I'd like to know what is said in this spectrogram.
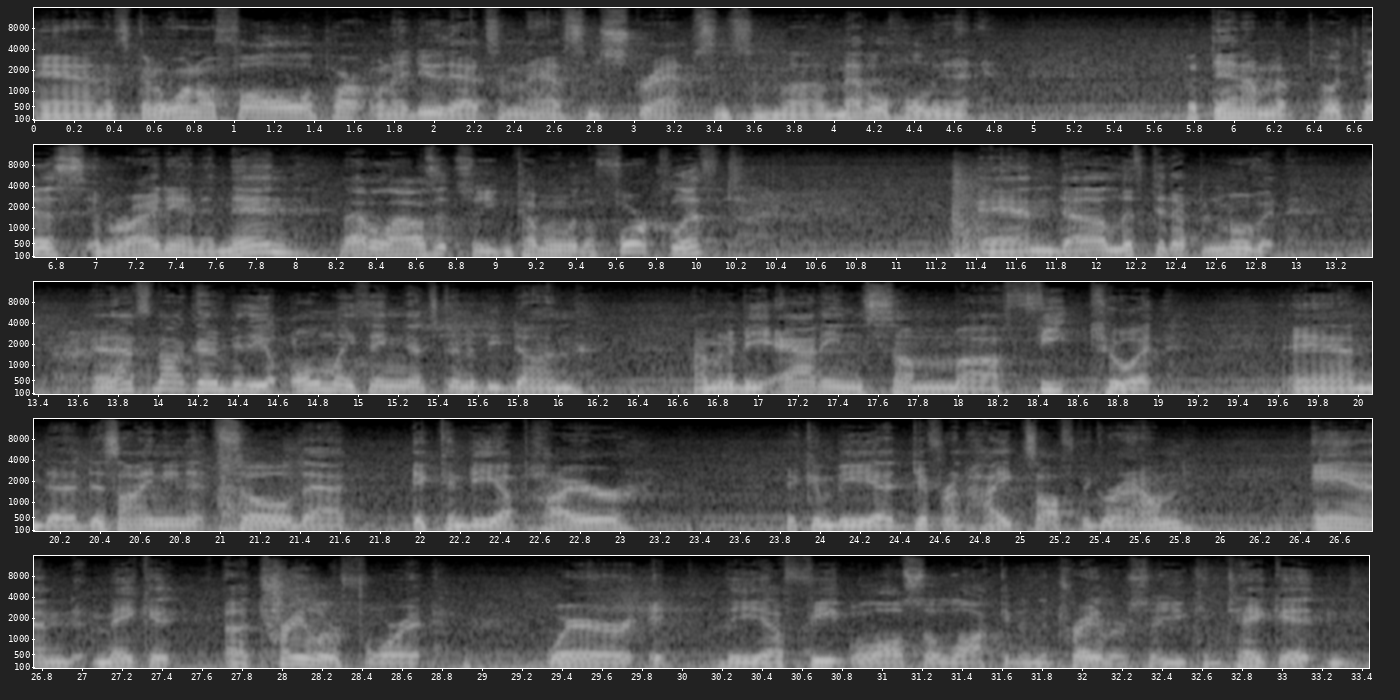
and it's gonna wanna fall apart when I do that. So I'm gonna have some straps and some uh, metal holding it. But then I'm gonna put this in right in, and then that allows it so you can come in with a forklift and uh, lift it up and move it. And that's not gonna be the only thing that's gonna be done. I'm gonna be adding some uh, feet to it and uh, designing it so that it can be up higher, it can be at different heights off the ground, and make it a trailer for it where it the uh, feet will also lock it in the trailer so you can take it and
